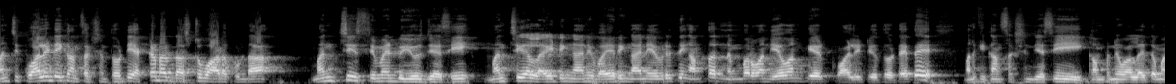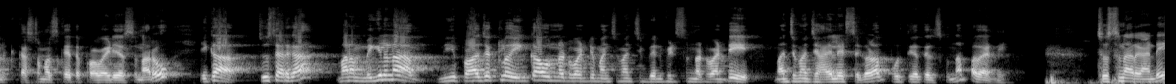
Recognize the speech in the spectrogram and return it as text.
మంచి క్వాలిటీ కన్స్ట్రక్షన్ తోటి ఎక్కడ డస్ట్ వాడకుండా మంచి సిమెంట్ యూజ్ చేసి మంచిగా లైటింగ్ కానీ వైరింగ్ కానీ ఎవ్రీథింగ్ అంతా number one A one grade quality తోటి అయితే మనకి కన్స్ట్రక్షన్ చేసి కంపెనీ వాళ్ళు అయితే మనకి కస్టమర్స్కి అయితే ప్రొవైడ్ చేస్తున్నారు. ఇక చూసారుగా మనం మిగిలిన ఈ ప్రాజెక్ట్లో ఇంకా ఉన్నటువంటి మంచి మంచి బెనిఫిట్స్ ఉన్నటువంటి మంచి మంచి హైలైట్స్ కూడా పూర్తిగా తెలుసుకుందాం. పదండి. చూస్తున్నారు కండి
